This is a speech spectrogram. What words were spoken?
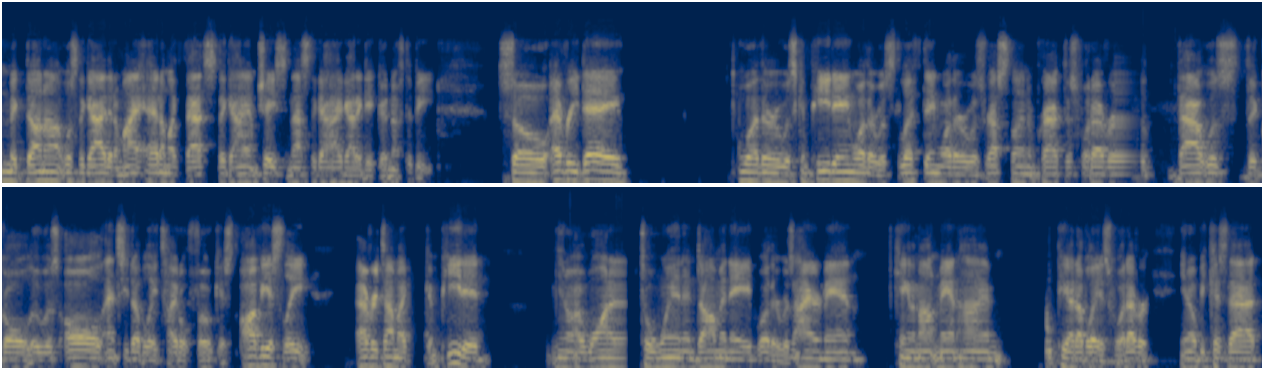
McDonough was the guy that in my head, I'm like, that's the guy I'm chasing. That's the guy I got to get good enough to beat. So every day, whether it was competing, whether it was lifting, whether it was wrestling and practice, whatever, that was the goal. It was all NCAA title focused. Obviously, every time I competed, you know, I wanted to win and dominate, whether it was Ironman, King of the Mountain, Manheim, PIAA's, whatever, you know, because that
